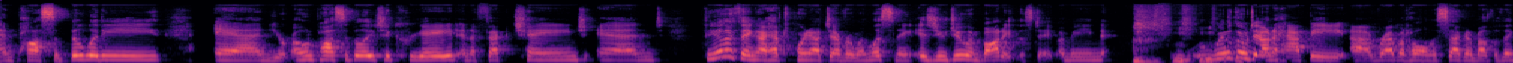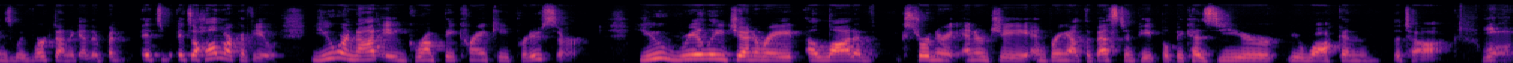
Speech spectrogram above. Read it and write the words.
and possibility and your own possibility to create and affect change. And the other thing I have to point out to everyone listening is you do embody this, Dave. I mean, we'll go down a happy uh, rabbit hole in a second about the things we've worked on together, but it's it's a hallmark of you. You are not a grumpy, cranky producer. You really generate a lot of extraordinary energy and bring out the best in people because you're you're walking the talk. Well,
